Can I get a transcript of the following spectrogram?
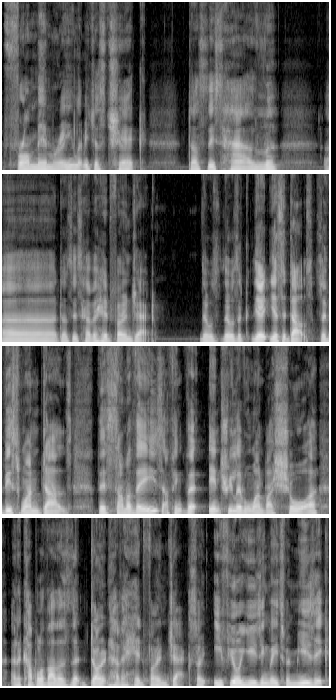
from memory, let me just check does this have uh, does this have a headphone jack? There was there was a yeah yes it does. So this one does. There's some of these. I think the entry level one by Shure and a couple of others that don't have a headphone jack. So if you're using these for music,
